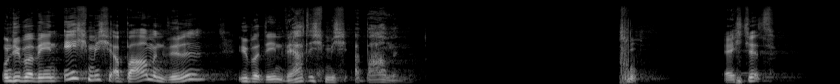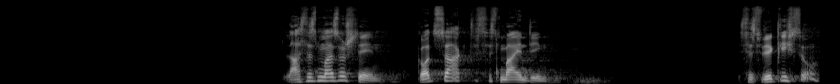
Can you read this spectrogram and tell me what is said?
Und über wen ich mich erbarmen will, über den werde ich mich erbarmen. Puh, echt jetzt? Lass es mal so stehen. Gott sagt, es ist mein Ding. Ist es wirklich so?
